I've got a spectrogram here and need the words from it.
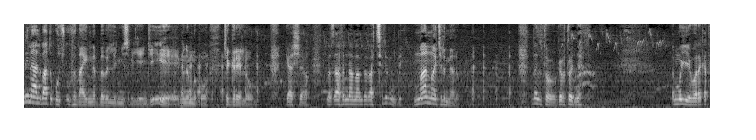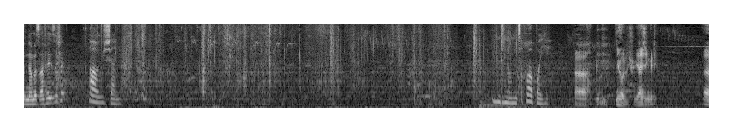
ምናልባት እኮ ጽሑፍ ባይነበብልኝስ ብዬ እንጂ ምንም እኮ ችግር የለውም። ጋሻው መጽሐፍና ማንበብ አችልም እንዴ? ማን ነው አይችልም ያለው? በልቶ ገብቶኛል። እሙዬ ወረቀትና መጻፊያ ይዘሻል? አዎ ይሻላል። ምንድን ነው የምጽፈው አባዬ? ይኸውልሽ ያዥ እንግዲህ እ፣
